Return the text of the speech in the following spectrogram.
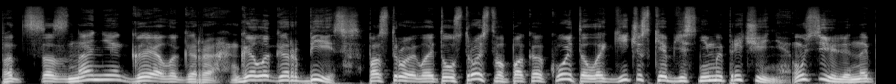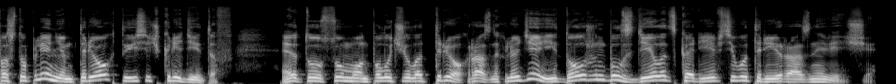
Подсознание Геллагера, Геллагер Бис, построило это устройство по какой-то логически объяснимой причине, усиленной поступлением трех тысяч кредитов – Эту сумму он получил от трех разных людей и должен был сделать, скорее всего, три разные вещи.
